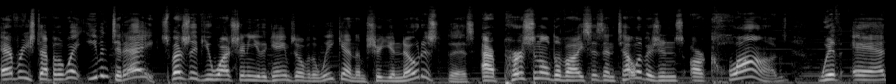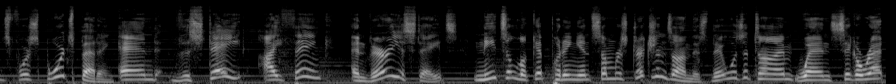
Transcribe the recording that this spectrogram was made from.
every step of the way. Even today, especially if you watched any of the games over the weekend, I'm sure you noticed this. Our personal devices and televisions are clogged with ads for sports betting. And the state, I think, and various states need to look at putting in some restrictions on this. There was a time when cigarette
